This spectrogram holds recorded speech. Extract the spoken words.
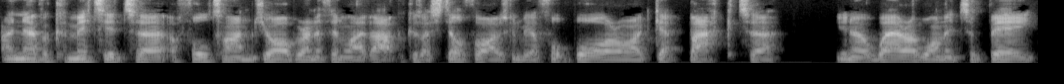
I never committed to a full time job or anything like that because I still thought I was going to be a footballer or I'd get back to you know where I wanted to be.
